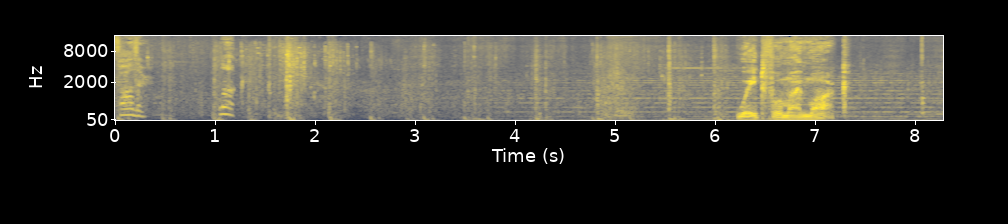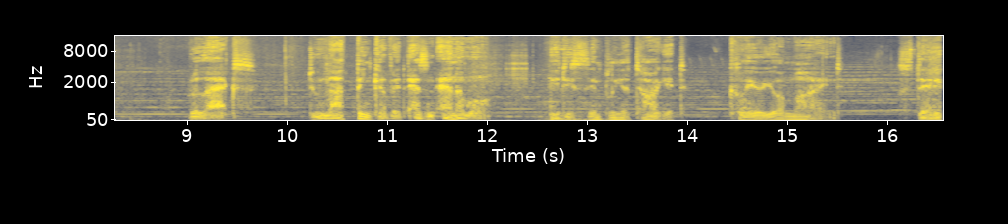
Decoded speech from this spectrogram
Father, look. Wait for my mark. Relax. Do not think of it as an animal. It is simply a target. Clear your mind. Steady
